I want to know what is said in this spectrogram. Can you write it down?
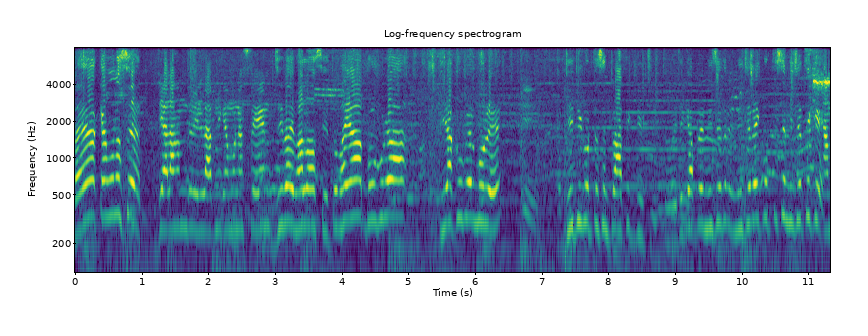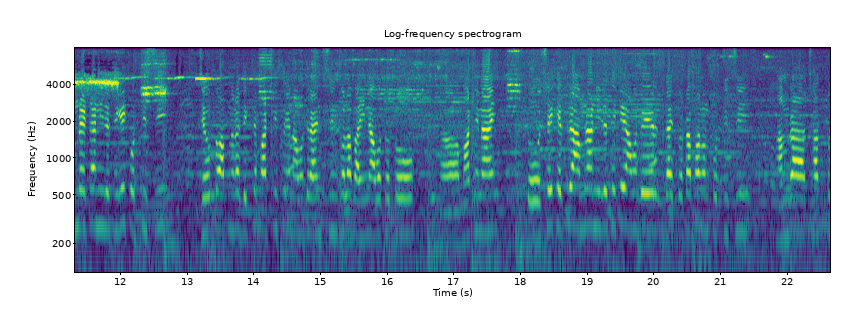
ভাইয়া কেমন আছেন? জি আলহামদুলিল্লাহ আপনি কেমন আছেন? জি ভাই ভালো আছি। তো ভাইয়া বগুড়া ইয়াকুবের মোড়ে ডিউটি করতেছেন ট্রাফিক ডিউটি তো এটা কি আপনি নিজেদের নিজেরাই করতেছেন নিজে থেকে? আমরা এটা নিজে থেকেই করতেছি। যেহেতু আপনারা দেখতে পাচ্ছেন আমাদের আইন শৃঙ্খলা বাহিনী আপাতত মাঠে নাই। তো সেই ক্ষেত্রে আমরা নিজে থেকে আমাদের দায়িত্বটা পালন করতেছি। আমরা ছাত্র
